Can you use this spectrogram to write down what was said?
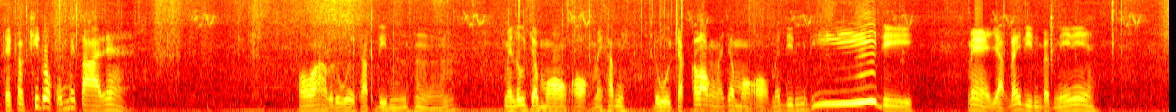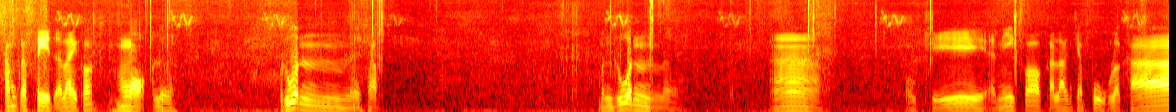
แต่ก็คิดว่าคงไม่ตายแน่เพราะว่าดูเลยครับดินหืมไม่รู้จะมองออกไหมครับนี่ ดูจากกล้องนะจะมองออกไหมดินดีดีแม่อยากได้ดินแบบนี้นี่ทำเกษตรอะไรก็เหมาะเลย ร่วนเลยครับ มันร่วนเลย อ่า โอเค อันนี้ก็กำลังจะปลูกแล้วครั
